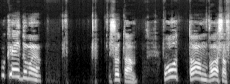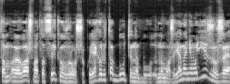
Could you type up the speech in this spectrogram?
Окей, думаю, що там? От там ваш, автом, е, ваш мотоцикл в розшуку. Я говорю, та бути не, бу, не може. Я на ньому їжджу вже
